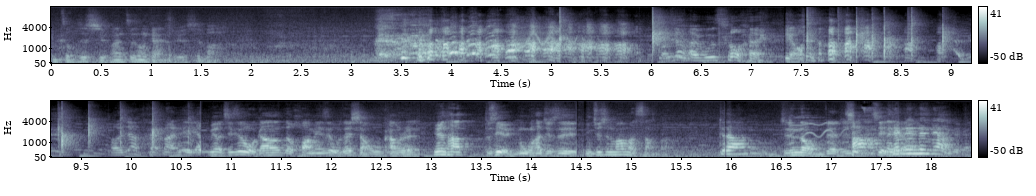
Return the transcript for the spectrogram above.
你总是喜欢这种感觉是吧？好像还不错哎，屌，好像还蛮厉害。没有，其实我刚刚的画面是我在想吴康仁，因为他不是有一幕，他就是你就是妈妈桑吧，对啊。嗯就是那种对，就是好，借等等等等，那个感觉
